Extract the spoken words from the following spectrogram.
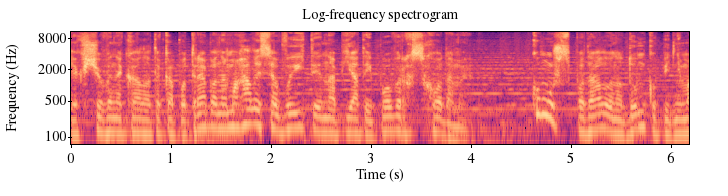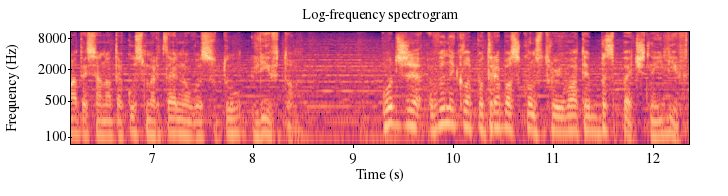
якщо виникала така потреба, намагалися вийти на п'ятий поверх сходами. Кому ж спадало на думку підніматися на таку смертельну висоту ліфтом? Отже, виникла потреба сконструювати безпечний ліфт.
